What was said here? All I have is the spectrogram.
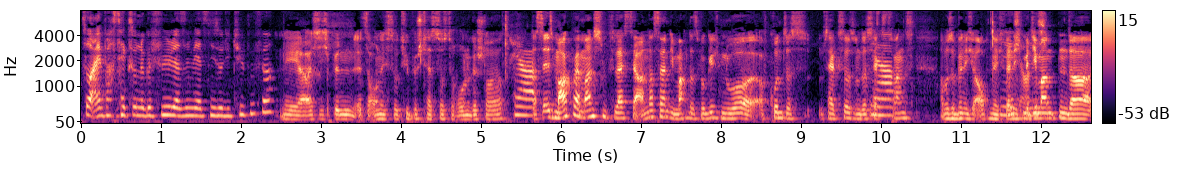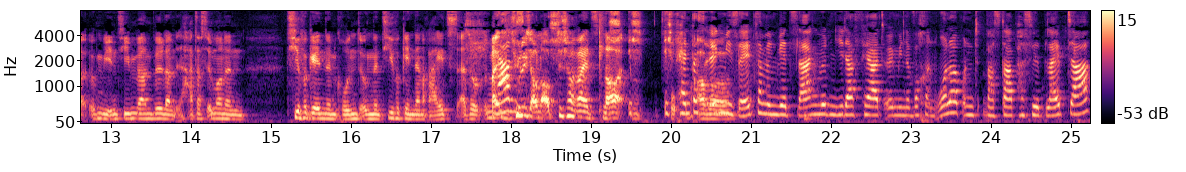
so einfach Sex ohne Gefühl, da sind wir jetzt nicht so die Typen für. Nee, ja, ich, ich bin jetzt auch nicht so typisch Testosteron gesteuert. Ja. Das ist, mag bei manchen vielleicht sehr anders sein, die machen das wirklich nur aufgrund des Sexes und des ja. Sexdrangs, aber so bin ich auch nicht. Nee, wenn ich, ich mit jemandem da irgendwie intim werden will, dann hat das immer einen tiefergehenden Grund, irgendeinen tiefergehenden Reiz. Also ja, natürlich auch ein optischer Reiz, klar. Ich, ich fände das irgendwie seltsam, wenn wir jetzt sagen würden, jeder fährt irgendwie eine Woche in Urlaub und was da passiert, bleibt da.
